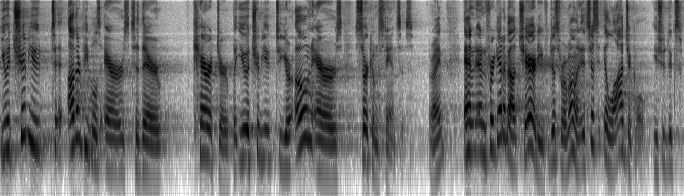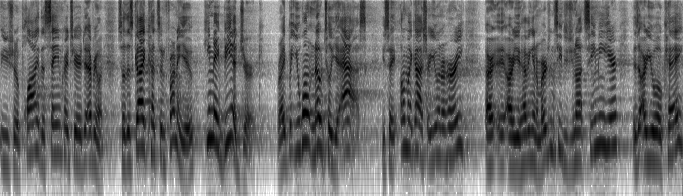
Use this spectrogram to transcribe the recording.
you attribute to other people's errors to their character, but you attribute to your own errors circumstances, right? And, and forget about charity just for a moment. It's just illogical. You should, you should apply the same criteria to everyone. So this guy cuts in front of you. He may be a jerk, right? But you won't know till you ask. You say, oh my gosh, are you in a hurry? Are, are you having an emergency? Did you not see me here? Is, are you okay?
